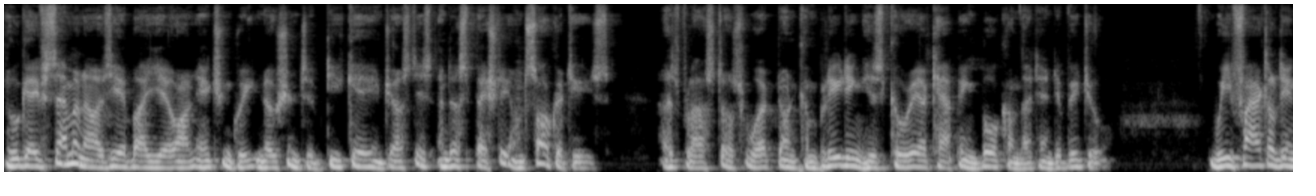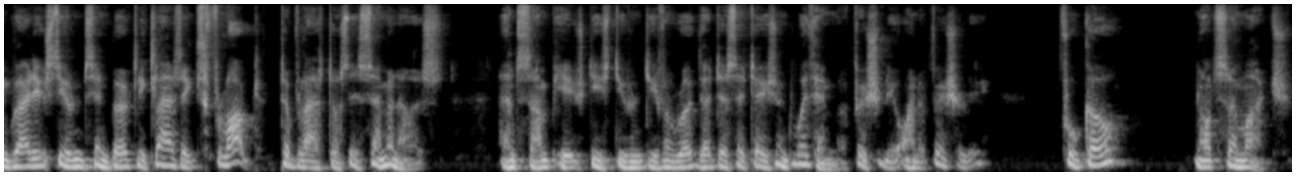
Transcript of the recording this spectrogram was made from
who gave seminars year by year on ancient Greek notions of decay and justice, and especially on Socrates, as Vlastos worked on completing his career-capping book on that individual. We faculty and graduate students in Berkeley Classics flocked to Vlastos' seminars, and some PhD students even wrote their dissertations with him, officially or unofficially. Foucault, not so much.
